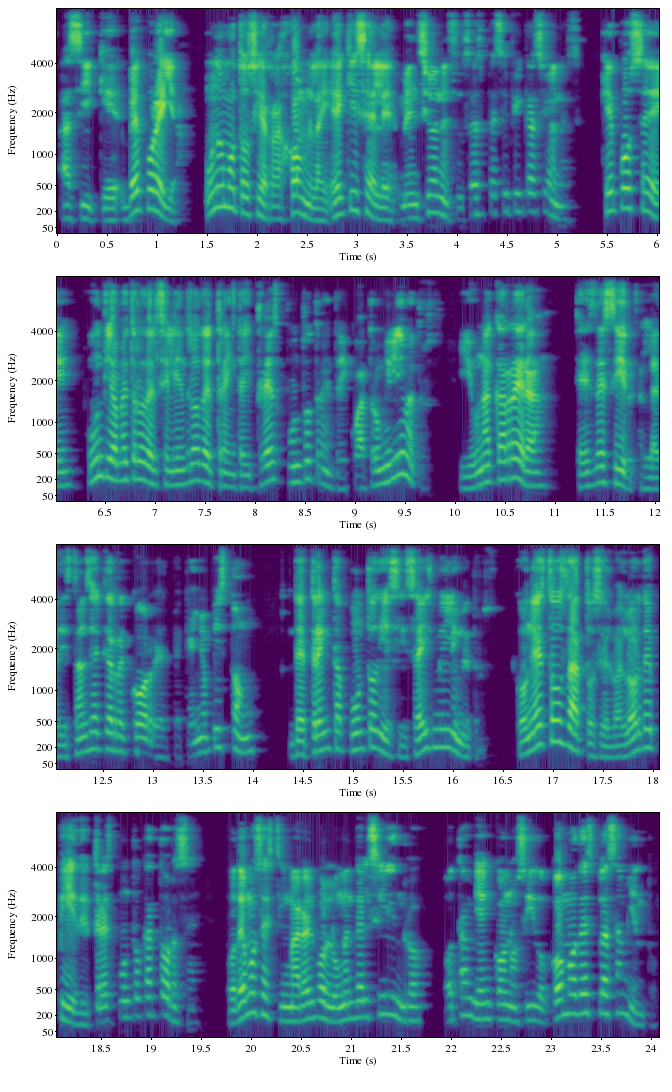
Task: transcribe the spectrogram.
así que ve por ella. Una motosierra Homelite XL menciona en sus especificaciones que posee un diámetro del cilindro de 33.34 milímetros y una carrera, es decir, la distancia que recorre el pequeño pistón, de 30.16 milímetros. Con estos datos y el valor de pi de 3.14, podemos estimar el volumen del cilindro o también conocido como desplazamiento.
